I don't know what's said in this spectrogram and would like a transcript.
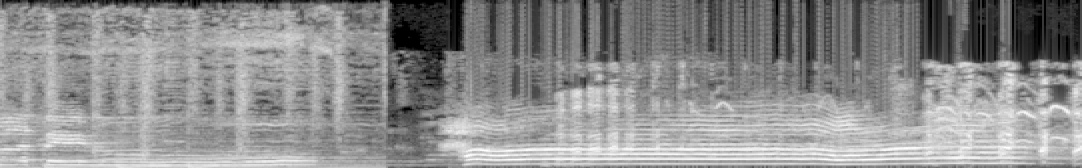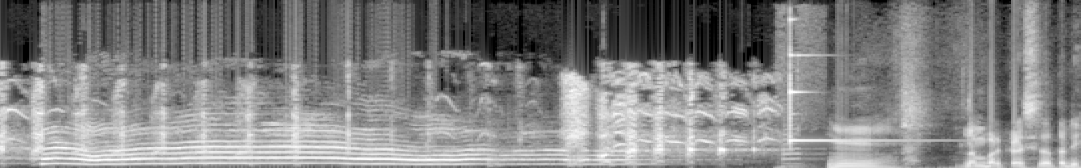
ಮತ್ತೇನು ಹಾ. ಹ್ಮ್, ನಂಬರ್ ಕಳಿಸಿದ ತಡಿ.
